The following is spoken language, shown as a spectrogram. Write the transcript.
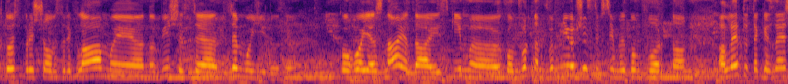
Хтось прийшов з реклами. Ну більшість це, це мої люди. Кого я знаю, да, і з ким е, комфортно. Мені взагалі всім комфортно. Але тут таке, знаєш,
